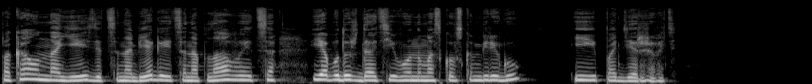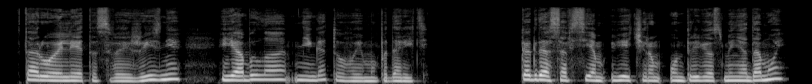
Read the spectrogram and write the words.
Пока он наездится, набегается, наплавается, я буду ждать его на московском берегу? И поддерживать. Второе лето своей жизни я была не готова ему подарить. Когда совсем вечером он привез меня домой,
